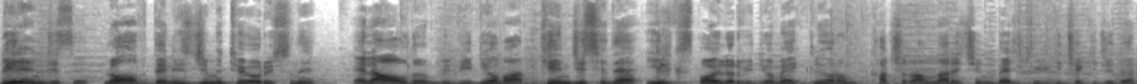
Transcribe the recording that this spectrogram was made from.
Birincisi Love denizci mi teorisini ele aldığım bir video var. İkincisi de ilk spoiler videomu ekliyorum. Kaçıranlar için belki ilgi çekicidir.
